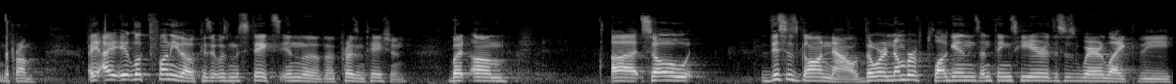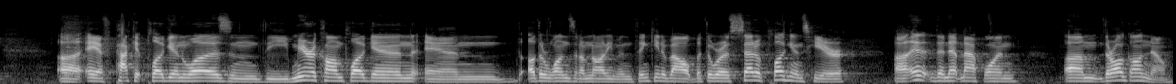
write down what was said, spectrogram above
No problem. I, I, it looked funny, though, because it was mistakes in the, the presentation. But um, uh, so this is gone now. There were a number of plugins and things here. This is where like the uh, AF Packet plugin was and the Myricom plugin and other ones that I'm not even thinking about. But there were a set of plugins here, uh, the NetMap one. Um, they're all gone now.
